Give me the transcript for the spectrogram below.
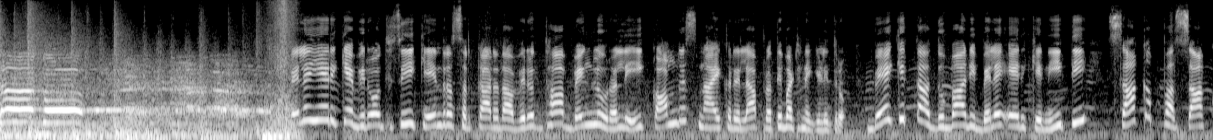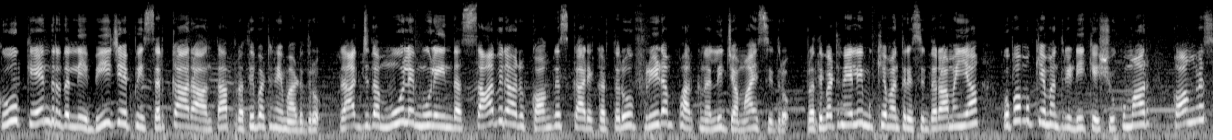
ಸಾಕು! ಬೆಲೆ ಏರಿಕೆ ವಿರೋಧಿಸಿ ಕೇಂದ್ರ ಸರ್ಕಾರದ ವಿರುದ್ಧ ಬೆಂಗಳೂರಲ್ಲಿ ಕಾಂಗ್ರೆಸ್ ನಾಯಕರೆಲ್ಲ ಪ್ರತಿಭಟನೆಗಿಳಿದ್ರು. ಬೇಕಿತ್ತ ದುಬಾರಿ ಬೆಲೆ ಏರಿಕೆ ನೀತಿ, ಸಾಕಪ್ಪ ಸಾಕು, ಕೇಂದ್ರದಲ್ಲಿ ಬಿಜೆಪಿ ಸರ್ಕಾರ ಅಂತ ಪ್ರತಿಭಟನೆ ಮಾಡಿದ್ರು. ರಾಜ್ಯದ ಮೂಲೆ ಮೂಲೆಯಿಂದ ಸಾವಿರಾರು ಕಾಂಗ್ರೆಸ್ ಕಾರ್ಯಕರ್ತರು ಫ್ರೀಡಂ ಪಾರ್ಕ್ನಲ್ಲಿ ಜಮಾಯಿಸಿದ್ರು. ಪ್ರತಿಭಟನೆಯಲ್ಲಿ ಮುಖ್ಯಮಂತ್ರಿ ಸಿದ್ದರಾಮಯ್ಯ, ಉಪಮುಖ್ಯಮಂತ್ರಿ ಡಿಕೆ ಶಿವಕುಮಾರ್, ಕಾಂಗ್ರೆಸ್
